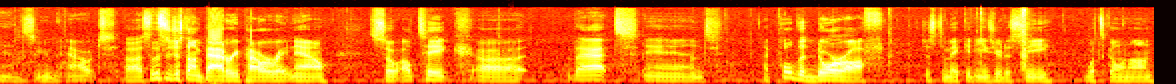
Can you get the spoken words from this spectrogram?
And zoom out. Uh, so this is just on battery power right now. So I'll take uh, that and I pulled the door off just to make it easier to see what's going on.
